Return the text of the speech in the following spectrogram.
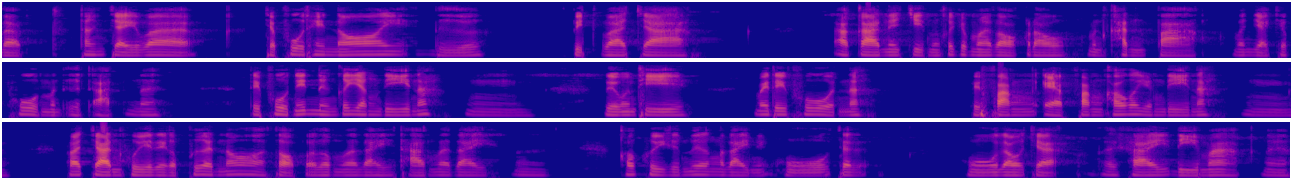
แบบตั้งใจว่าจะพูดให้น้อย หรือปิดวาจา อาการในจิตมันก็จะมาหลอกเรา มันคันปาก มันอยากจะพูดมันอึดอัดนะแต่พูดนิดนึงก็ยังดีนะอืมหรือบางทีไม่ได้พูดนะไปฟังแอบฟังเขาก็ยังดีนะอืมพระอาจารย์คุยอะไรกับเพื่อนนอสอบอารมณ์อะไรถามอะไรเขาคุยกันเรื่องอะไรเนี่ยหูจะ หูเราจะคล้ายๆดีมากนะ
